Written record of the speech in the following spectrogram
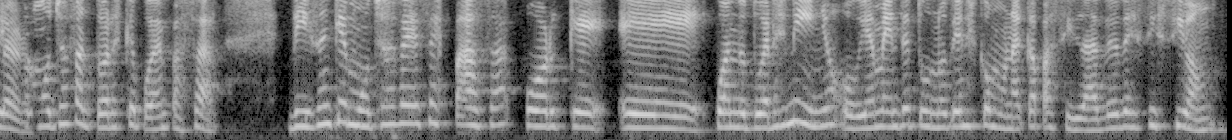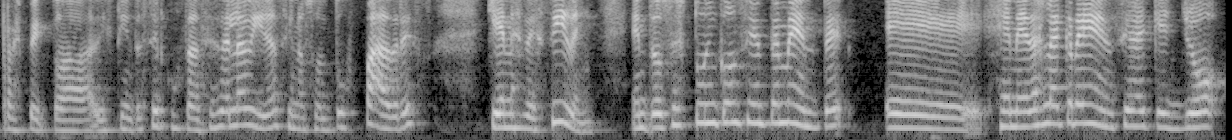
Claro. muchos factores que pueden pasar. Dicen que muchas veces pasa porque eh, cuando tú eres niño, obviamente tú no tienes como una capacidad de decisión respecto a distintas circunstancias de la vida, sino son tus padres quienes deciden. Entonces tú inconscientemente eh, generas la creencia de que yo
